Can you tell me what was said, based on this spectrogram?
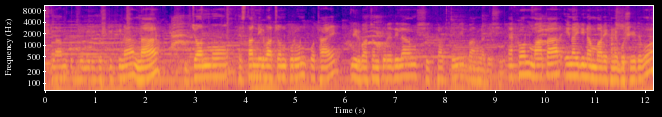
ইসলাম, ক্ষুদ্র নির্গোষ্ঠী কিনা, না। জন্ম, স্থান নির্বাচন করুন, কোথায়? নির্বাচন করে দিলাম, শিক্ষার্থী বাংলাদেশি। এখন মাতার এনআইডি নাম্বার এখানে বসিয়ে দেব।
